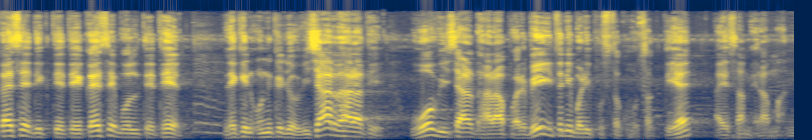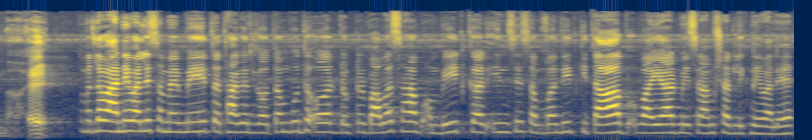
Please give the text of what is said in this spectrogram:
कैसे दिखते थे, कैसे बोलते थे? लेकिन उनकी जो विचारधारा थी, वो विचारधारा पर भी इतनी बड़ी पुस्तक हो सकती है, ऐसा मेरा मानना है। तो मतलब आने वाले समय में तथागत गौतम बुद्ध और डॉक्टर बाबा साहब अंबेडकर इनसे संबंधित किताब वाई आर मेसराम सर लिखने वाले हैं।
